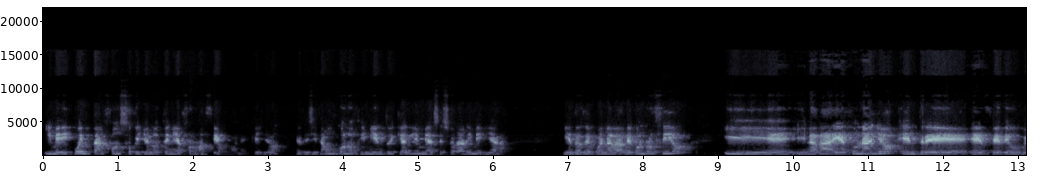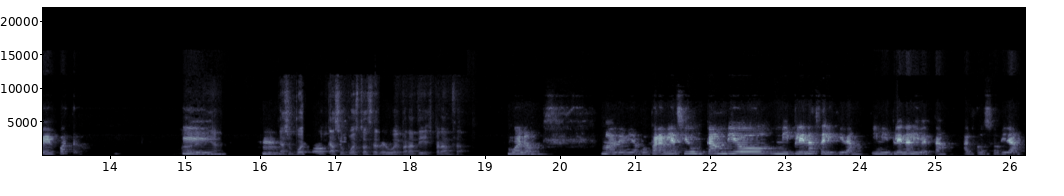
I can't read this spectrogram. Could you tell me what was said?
y me di cuenta, Alfonso, que yo no tenía formación, que yo necesitaba un conocimiento y que alguien me asesorara y me guiara. Y entonces, pues nada, hablé con Rocío y, nada, y hace un año entré en CDV4. y, Hmm. ¿Qué, ha supuesto, CDV para ti, Esperanza? Bueno, madre mía, pues para mí ha sido un cambio, mi plena felicidad y mi plena libertad. Alfonso, mira,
